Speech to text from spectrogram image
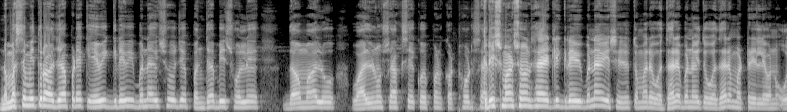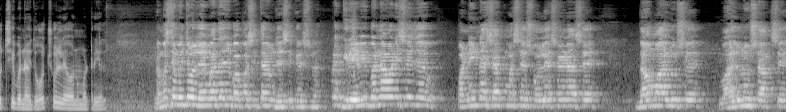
નમસ્તે મિત્રો આજે આપણે એક એવી ગ્રેવી બનાવીશું જે પંજાબી છોલે દમ આલુ વાલનું શાક છે કોઈ પણ કઠોળ શાક. ત્રીસ માણસો થાય એટલી ગ્રેવી બનાવીએ છીએ. જો તમારે વધારે બનાવી તો વધારે મટીરિયલ લેવાનું ઓછી બનાવી તો ઓછું લેવાનું મટીરિયલ નમસ્તે મિત્રો જય માતાજી બાપા સીતારામ જય શ્રી કૃષ્ણ. આપણે ગ્રેવી બનાવવાની છે જે પનીરના શાકમાં છે છોલે શેણા છે દમ આલુ છે વાલનું શાક છે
